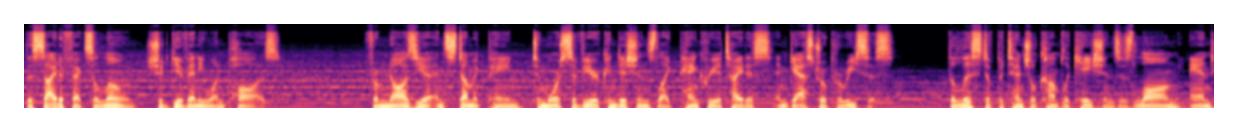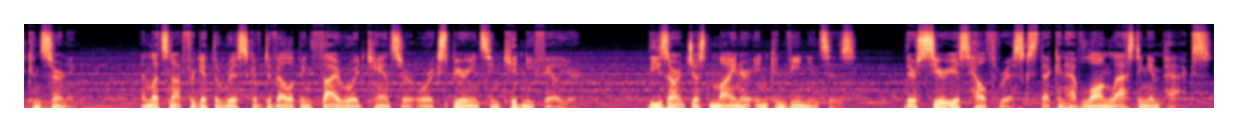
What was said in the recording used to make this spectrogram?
The side effects alone should give anyone pause. From nausea and stomach pain to more severe conditions like pancreatitis and gastroparesis, the list of potential complications is long and concerning. And let's not forget the risk of developing thyroid cancer or experiencing kidney failure. These aren't just minor inconveniences. They're serious health risks that can have long-lasting impacts.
